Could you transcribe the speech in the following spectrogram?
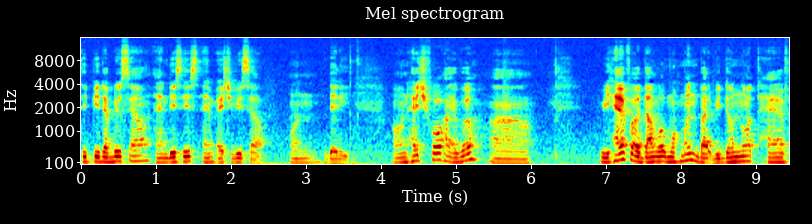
TPW sell and this is MHV sell on daily. On H4 however uh, we have a downward movement but we do not have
